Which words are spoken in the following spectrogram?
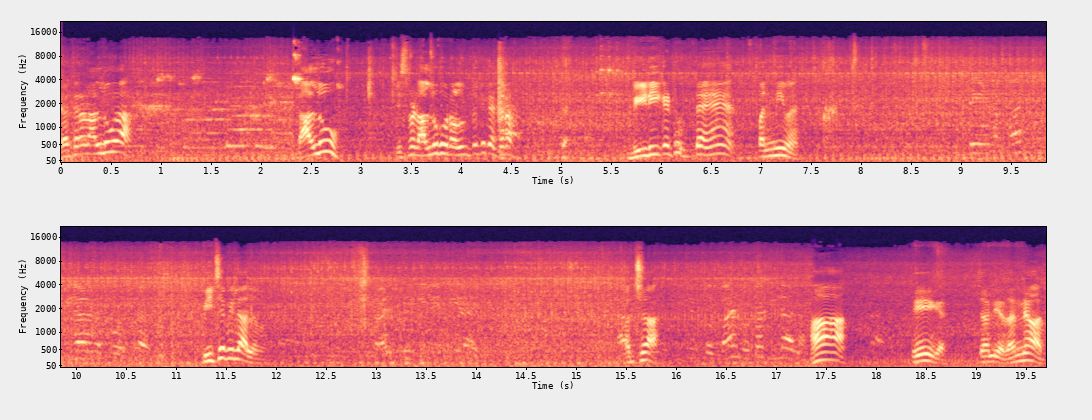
कचरा डाल दूँगा। डाल दूँ? इसमें डाल दूँगा डाल दूँ तो नहीं कचरा। बीड़ी के ठुकते हैं, पन्नी में। पीछे भी ला लो अच्छा। हाँ हाँ। ठीक है। चलिए, धन्यवाद।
